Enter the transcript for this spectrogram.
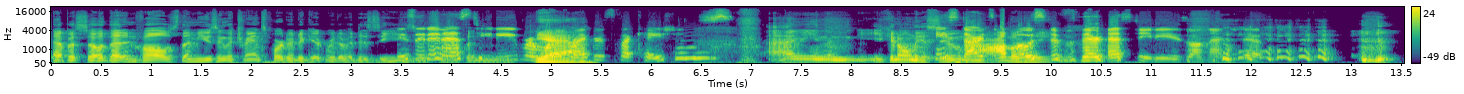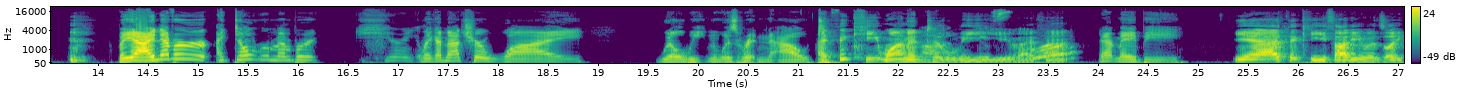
episode that involves them using the transporter to get rid of a disease. Is it an something. STD from Yeah. one of Riker's vacations? I mean, you can only He assume. starts Probably. most of their STDs on that ship. But yeah, I never. I don't remember hearing. Like, I'm not sure why Wil Wheaton was written out. I think he wanted to Um, leave. I thought. that may be. Yeah, I think he thought he was like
